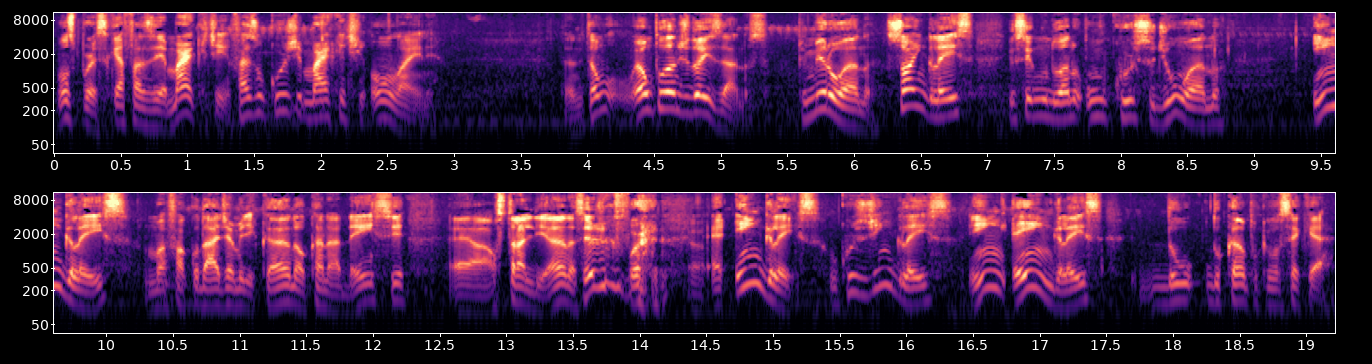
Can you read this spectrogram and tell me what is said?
Vamos supor, você quer fazer marketing? Faz um curso de marketing online. Então é um plano de dois anos. Primeiro ano, só inglês, e o segundo ano, um curso de um ano em inglês, numa faculdade americana ou canadense, é, australiana, seja o que for. É em inglês, um curso de inglês, em, em inglês, do, do campo que você quer.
